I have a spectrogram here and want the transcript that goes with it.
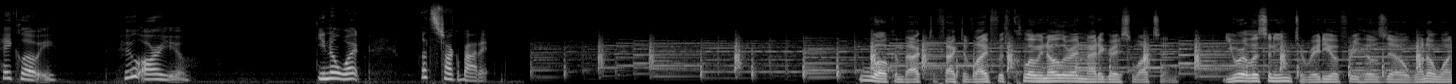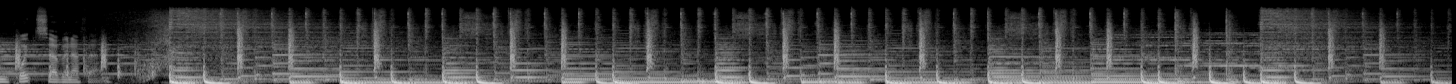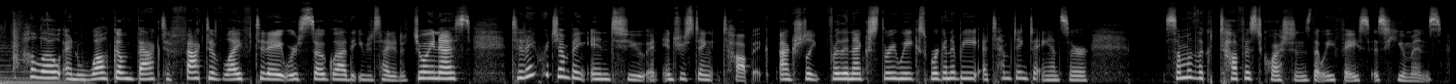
Hey, Chloe, who are you? You know what? Let's talk about it. Welcome back to Fact of Life with Chloe Noller and Mattie Grace Watson. You are listening to Radio Free Hillsdale 101.7 FM. And welcome back to Fact of Life today. We're so glad that you've decided to join us. Today we're jumping into an interesting topic. Actually, for the next three weeks, we're going to be attempting to answer some of the toughest questions that we face as humans.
